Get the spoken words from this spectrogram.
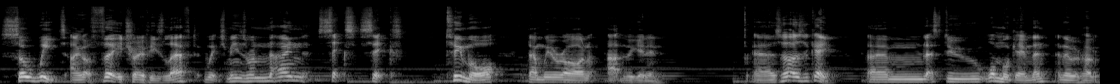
So wheat, I got 30 trophies left, which means we're on 966. Two more than we were on at the beginning. Uh, so that was okay. Um, let's do one more game then, and then we're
